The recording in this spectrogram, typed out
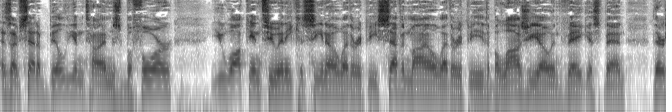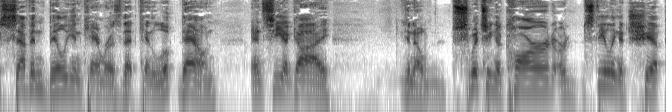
As I've said a billion times before, you walk into any casino, whether it be Seven Mile, whether it be the Bellagio in Vegas, Ben, there's seven billion cameras that can look down and see a guy, you know, switching a card or stealing a chip.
